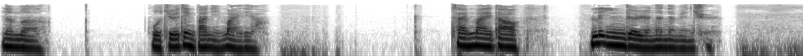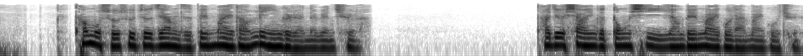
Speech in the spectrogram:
那么。我决定把你卖掉，再卖到另一个人的那边去。汤姆叔叔就这样子被卖到另一个人那边去了，他就像一个东西一样被卖过来卖过去。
